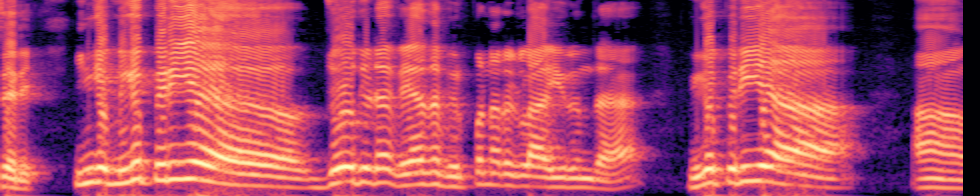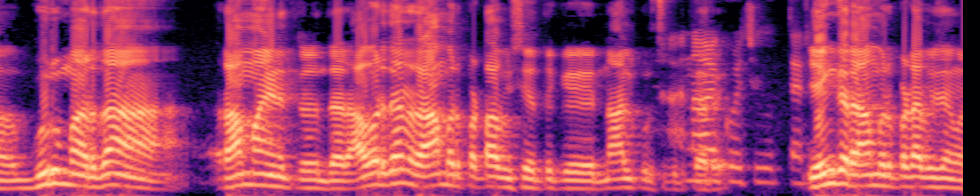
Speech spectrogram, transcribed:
சரி. இங்க மிகப்பெரிய ஜோதிட வேத விற்பனர்களா இருந்த மிகப்பெரிய குருமார் தான் ராமாயணத்துல இருந்தார். அவர் தான் ராமர் பட்டாபிஷேகத்துக்கு நாள் குறிச்சு கொடுத்தாரு. எங்க ராமர் பட்டாபிஷேகம்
